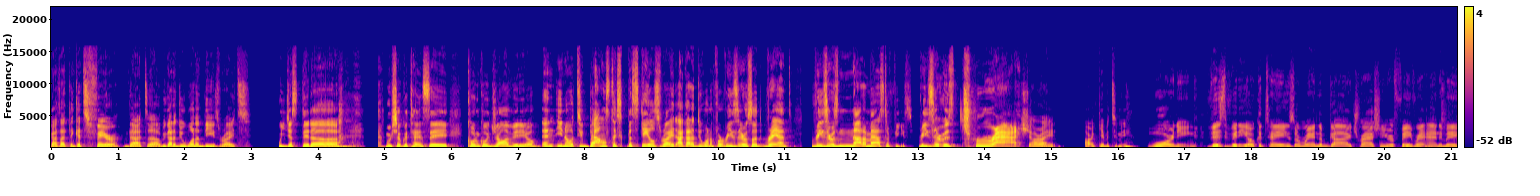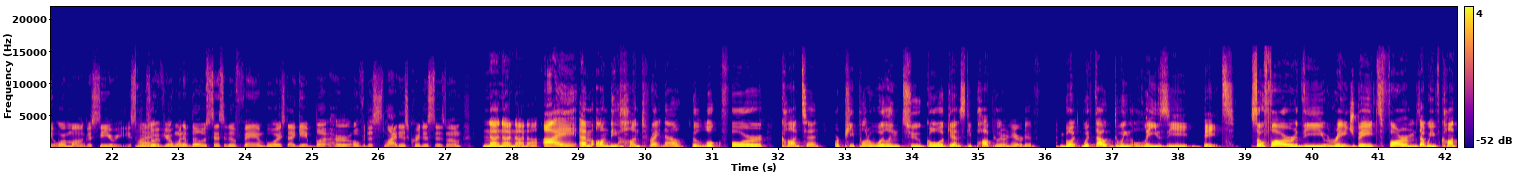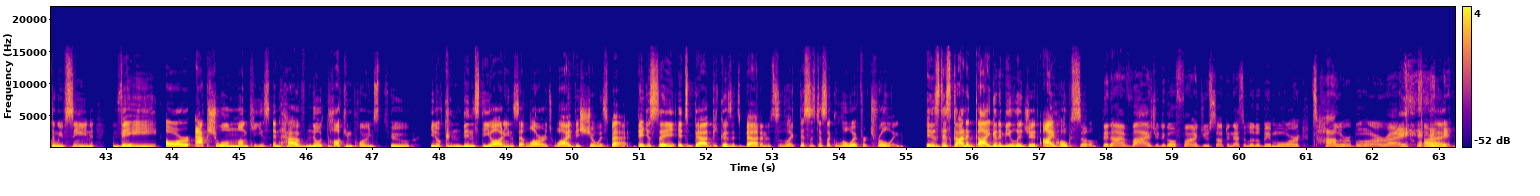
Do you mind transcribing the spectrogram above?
guys, I think it's fair that uh, we got to do one of these, right? We just did a Mushoku Tensei quote unquote drama video. And you know, to balance the, the scales, right? I got to do one for ReZero. So, rant ReZero is not a masterpiece. ReZero is trash. All right. All right, give it to me. Warning, this video contains a random guy trashing your favorite anime or manga series. Right. So if you're one of those sensitive fanboys that get butthurt over the slightest criticism, no, no, no, no. I am on the hunt right now to look for content where people are willing to go against the popular narrative, but without doing lazy baits. So far, the rage bait farms that we've content we've seen, they are actual monkeys and have no talking points to you know convince the audience at large why this show is bad. They just say it's bad because it's bad, and it's like this is just like low effort trolling. Is this kind of guy gonna be legit? I hope so. Then I advise you to go find you something that's a little bit more tolerable, all right? All right.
